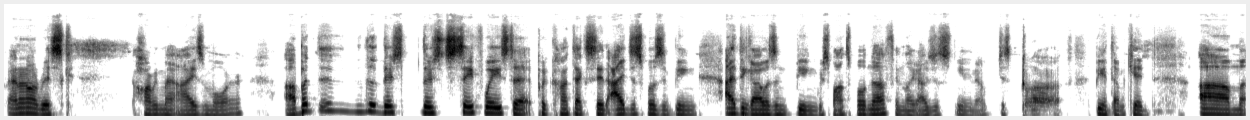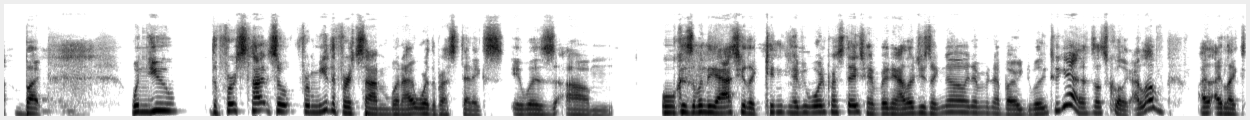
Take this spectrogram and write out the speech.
to i don't want to risk harming my eyes more. Uh, but the, the, there's there's safe ways to put contacts in. I just wasn't being i think i wasn't being responsible enough and like i was just you know just uh, being a dumb kid. Um but when you the first time so for me the first time when i wore the prosthetics it was um well, because when they ask you, like, can have you worn prosthetics? Have any allergies? Like, no, I never know. But are you willing to? Yeah, that's, that's cool. Like, I love, I, I, like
